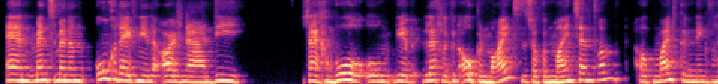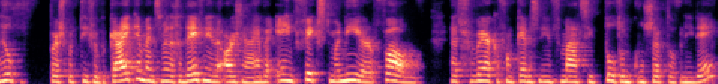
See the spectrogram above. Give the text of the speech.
En mensen met een ongedefinieerde Arsena, die zijn geboren om. Die hebben letterlijk een open mind. Dat is ook een mindcentrum. Open mind kunnen dingen van heel veel perspectieven bekijken. Mensen met een gedefinieerde Arsena hebben één fixed manier van het verwerken van kennis en informatie tot een concept of een idee.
